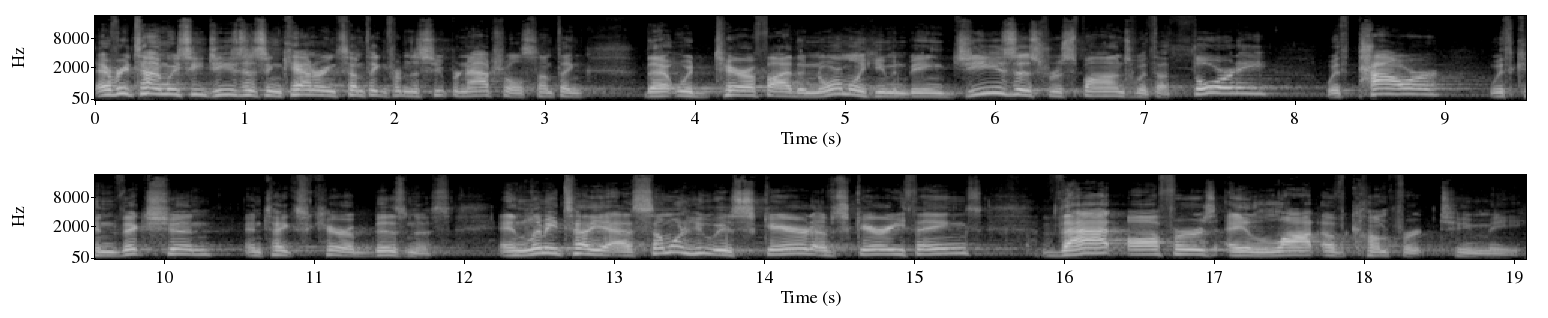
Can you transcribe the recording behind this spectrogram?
Every time we see Jesus encountering something from the supernatural, something that would terrify the normal human being, Jesus responds with authority, with power, with conviction, and takes care of business. And let me tell you, as someone who is scared of scary things, that offers a lot of comfort to me.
